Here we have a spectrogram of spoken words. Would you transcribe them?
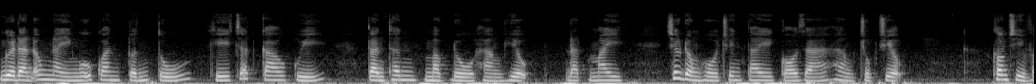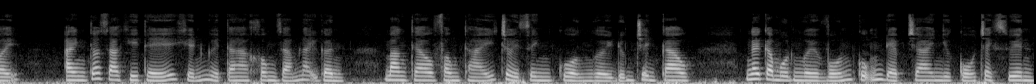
Người đàn ông này ngũ quan tuấn tú, Khí chất cao quý, Toàn thân mặc đồ hàng hiệu, Đặt may, Chiếc đồng hồ trên tay có giá hàng chục triệu. Không chỉ vậy, Anh toát ra khí thế khiến người ta không dám lại gần, Mang theo phong thái trời sinh của người đứng trên cao. Ngay cả một người vốn cũng đẹp trai như Cố Trạch Xuyên,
